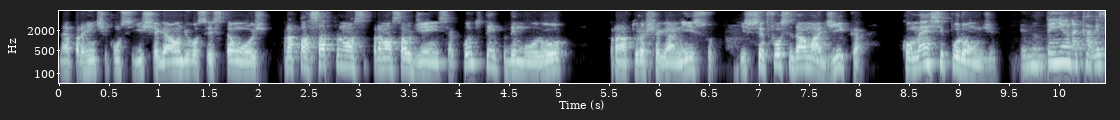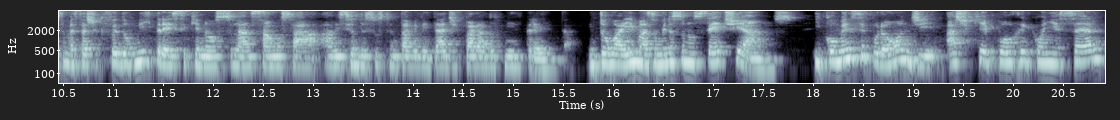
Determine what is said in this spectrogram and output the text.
né, para a gente conseguir chegar onde vocês estão hoje. Para passar para a nossa, nossa audiência, quanto tempo demorou para a Natura chegar nisso? E se você fosse dar uma dica, comece por onde? Eu não tenho na cabeça, mas acho que foi 2013 que nós lançamos a, a visão de sustentabilidade para 2030. Então, aí, mais ou menos, uns sete anos. E comece por onde? Acho que é por reconhecer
